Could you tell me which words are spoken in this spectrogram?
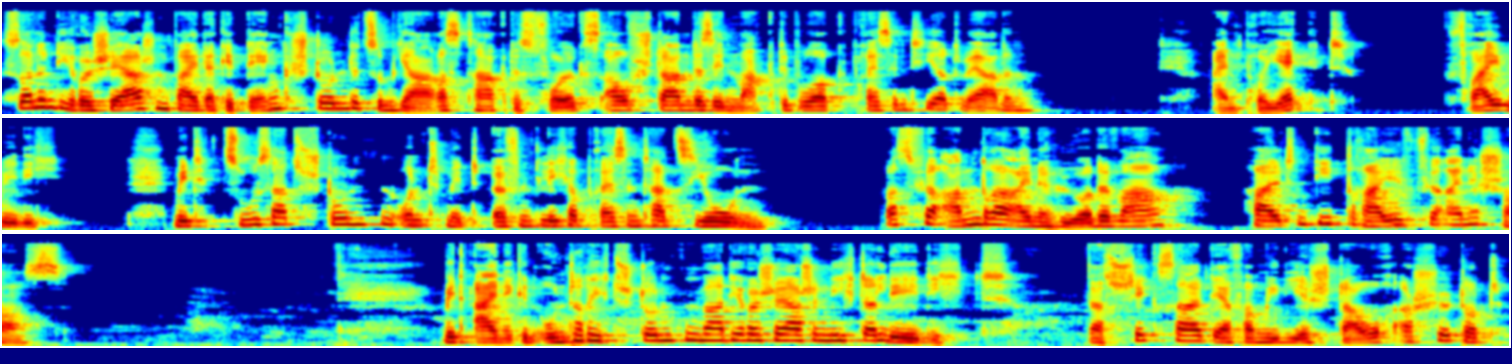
sollen die Recherchen bei der Gedenkstunde zum Jahrestag des Volksaufstandes in Magdeburg präsentiert werden. Ein Projekt, freiwillig, mit Zusatzstunden und mit öffentlicher Präsentation. Was für andere eine Hürde war, halten die drei für eine Chance. Mit einigen Unterrichtsstunden war die Recherche nicht erledigt. Das Schicksal der Familie Stauch erschüttert,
